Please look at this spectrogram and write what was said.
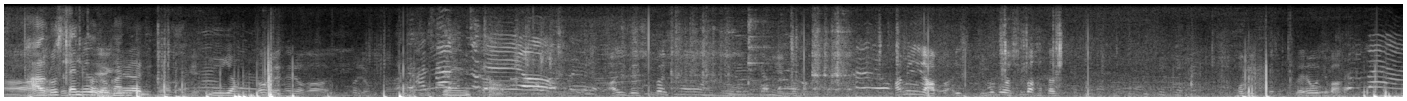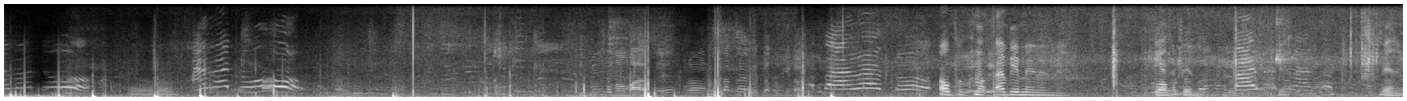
아, 바로 센터 센터로 가는 해야지 정확하게. 유영. 너왜 내려가? 신발 여기 센터. 아니 내 신발 신어요. 하민이 일로. 하민이 아빠 이모부가 신발 갖다 줄게. 거기 있어. 내려오지 마. 너무 많은데 불안 닦아야겠다 거기 나. 어, 그만. 아, 미안, 미안, 미안. 미안해. 안아줘. 미안해, 미안해.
